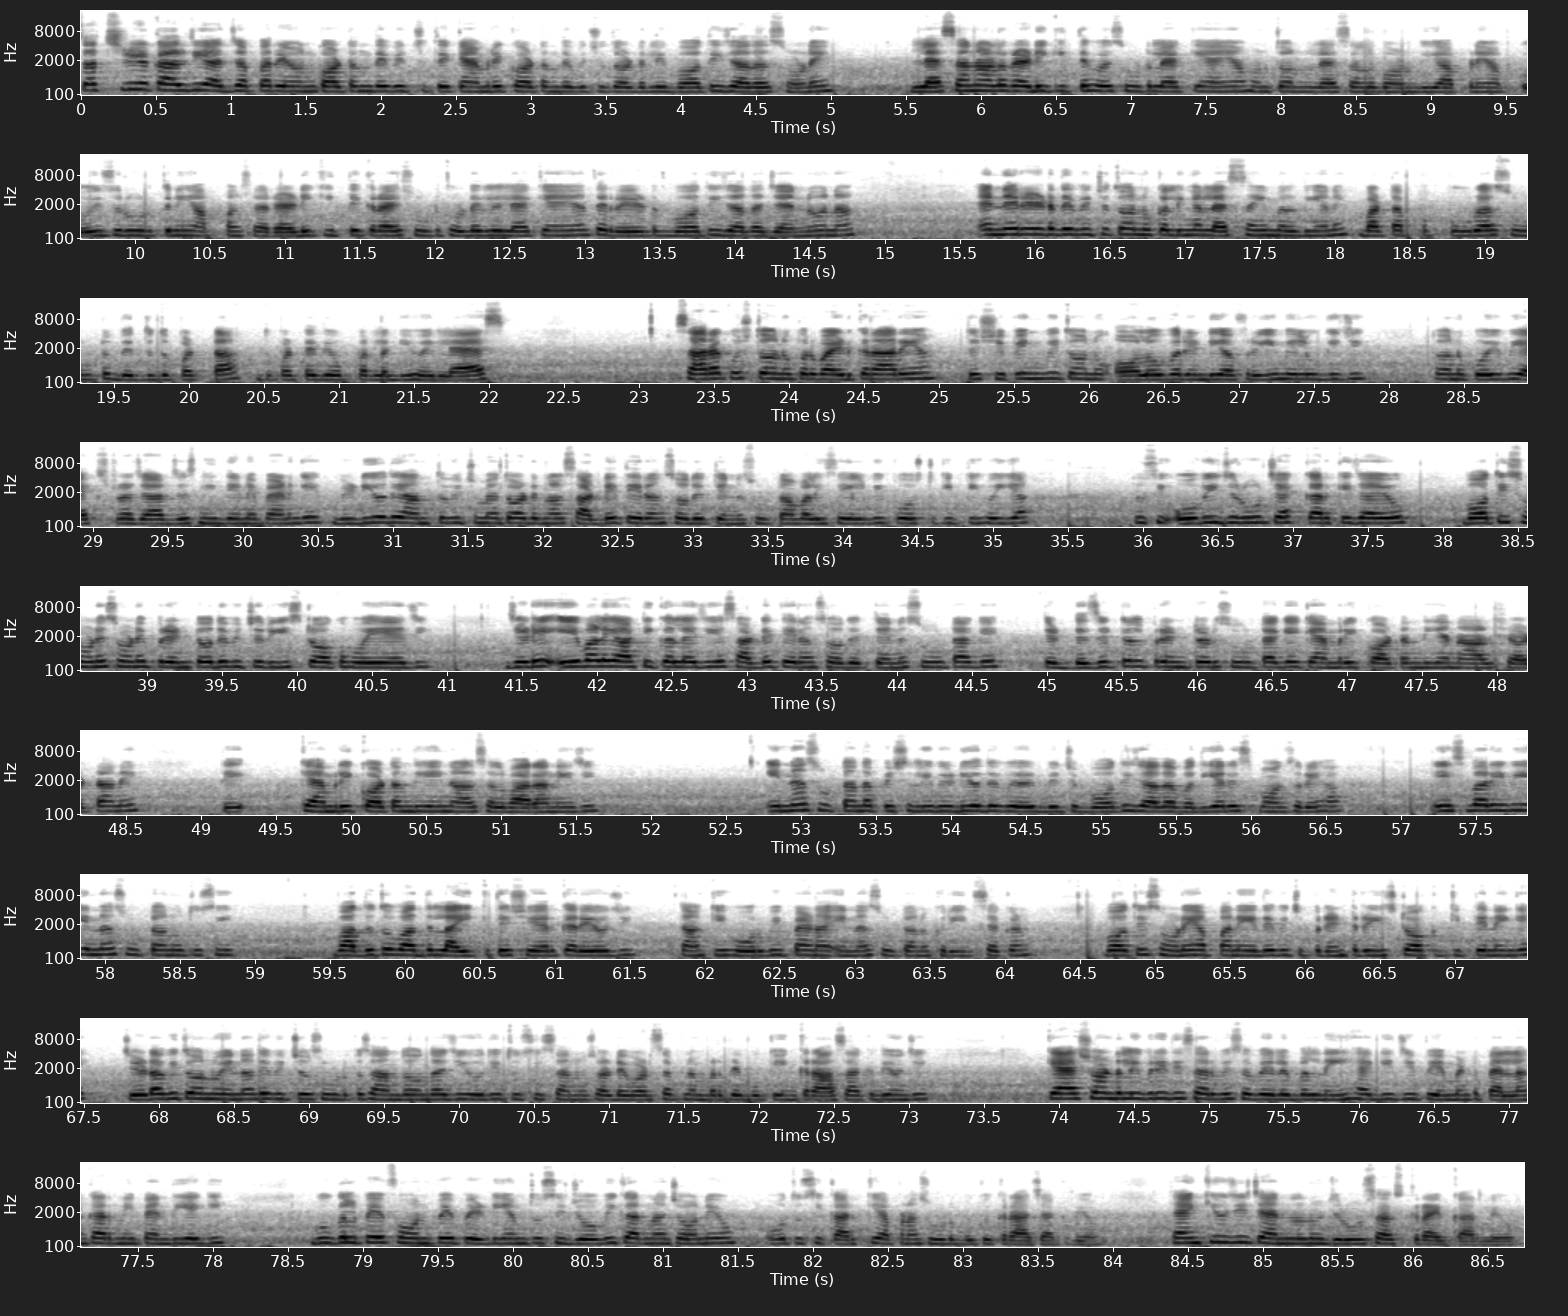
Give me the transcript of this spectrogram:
ਸਤਿ ਸ਼੍ਰੀ ਅਕਾਲ ਜੀ, ਅੱਜ ਆਪਾਂ ਰਿਓਨ ਕਾਟਨ ਦੇ ਵਿੱਚ ਤੇ ਕੈਮਰਿਕ ਕਾਟਨ ਦੇ ਵਿੱਚ ਤੁਹਾਡੇ ਲਈ ਬਹੁਤ ਹੀ ਜ਼ਿਆਦਾ ਸੋਹਣੇ ਲੈਸਾਂ ਨਾਲ ਰੈਡੀ ਕੀਤੇ ਹੋਏ ਸੂਟ ਲੈ ਕੇ ਆਏ ਆ ਹੁਣ ਤੁਹਾਨੂੰ ਲੈਸਾਂ ਲਗਾਉਣ ਦੀ ਆਪਣੇ ਆਪ ਕੋਈ ਜ਼ਰੂਰਤ ਨਹੀਂ। ਆਪਾਂ ਰੈਡੀ ਕੀਤੇ ਕਰਾਏ ਸੂਟ ਤੁਹਾਡੇ ਲਈ ਲੈ ਕੇ ਆਏ ਆ ਤੇ ਰੇਟ ਬਹੁਤ ਹੀ ਜ਼ਿਆਦਾ ਜੈਨੂਨ ਆ। ਇੰਨੇ ਰੇਟ ਦੇ ਵਿੱਚ ਤੁਹਾਨੂੰ ਕੱਲੀਆਂ ਲੈਸਾਂ ਹੀ ਮਿਲਦੀਆਂ ਨੇ ਬਟ ਆਪਾਂ ਪੂਰਾ ਸੂਟ ਵਿਦ ਦੁਪੱਟਾ, ਦੁਪੱਟੇ ਦੇ ਉੱਪਰ ਲੱਗੀ ਹੋਈ ਲੈਸ, ਸਾਰਾ ਕੁਝ ਤੁਹਾਨੂੰ ਪ੍ਰੋਵਾਈਡ ਕਰਾ ਰਹੇ ਹਾਂ ਤੇ ਸ਼ਿਪਿੰਗ ਵੀ ਤੁਹਾਨੂੰ 올 ਓਵਰ ਇੰਡੀਆ ਫ੍ਰੀ ਮਿਲੂਗੀ ਜੀ। ਤੁਹਾਨੂੰ ਕੋਈ ਵੀ ਐਕਸਟਰਾ ਚਾਰजेस ਨਹੀਂ ਦੇਣੇ ਪੈਣਗੇ। ਵੀਡੀਓ ਦੇ ਅੰਤ ਵਿੱਚ ਮੈਂ ਤੁਹਾਡੇ ਨਾਲ 1350 ਦੇ ਤਿੰਨ ਸੂਟਾਂ ਵਾਲੀ ਸੇਲ ਵੀ ਪੋਸਟ ਕੀਤੀ ਹੋਈ ਆ। ਤੁਸੀਂ ਉਹ ਵੀ ਜ਼ਰੂਰ ਚੈੱਕ ਕਰਕੇ ਜਾਇਓ। ਬਹੁਤ ਹੀ ਸੋਹਣੇ ਸੋਹਣੇ ਪ੍ਰਿੰਟ ਉਹਦੇ ਵਿੱਚ ਰੀਸਟਾਕ ਹੋਏ ਹੈ ਜੀ। ਜਿਹੜੇ ਇਹ ਵਾਲੇ ਆਰਟੀਕਲ ਹੈ ਜੀ, ਇਹ 1350 ਦੇ ਤਿੰਨ ਸੂਟ ਆਗੇ ਤੇ ਡਿਜੀਟਲ ਪ੍ਰਿੰਟਡ ਸੂਟ ਆਗੇ ਕੈਮਰਿਕ ਕਾਟਨ ਦੀਆਂ ਨਾਲ ਸ਼ਰਟਾਂ ਨੇ ਤੇ ਕੈਮਰਿਕ ਕਾਟਨ ਦੀਆਂ ਹੀ ਨਾਲ ਸਲਵਾਰਾਂ ਨੇ ਜੀ। ਇਹਨਾਂ ਸੂਟਾਂ ਦਾ ਪਿਛਲੀ ਵੀਡੀਓ ਦੇ ਵਿੱਚ ਬਹੁਤ ਹੀ ਜ਼ਿਆਦਾ ਵਧੀਆ ਰਿਸਪੌਂਸ ਰਿਹਾ। ਇਸ ਵਾਰੀ ਵੀ ਇਹਨਾਂ ਸੂਟਾਂ ਨੂੰ ਤੁਸੀਂ ਵੱਧ ਤੋਂ ਵੱਧ ਲਾਈਕ ਤੇ ਸ਼ੇਅਰ ਕਰਿਓ ਜੀ, ਤਾਂ ਕਿ ਹੋਰ ਵੀ ਭੈਣਾਂ ਇਹਨਾਂ ਸੂਟਾਂ ਨੂੰ ਖਰੀਦ ਸਕਣ। ਬਹੁਤ ਹੀ ਸੋਹਣੇ ਆਪਾਂ ਨੇ ਇਹਦੇ ਵਿੱਚ ਪ੍ਰਿੰਟ ਰੀਸਟਾਕ ਕੀਤੇ ਨੇਗੇ। ਜਿਹੜਾ ਵੀ ਤੁਹਾਨੂੰ ਇਹਨਾਂ ਦੇ ਵਿੱਚੋਂ ਸੂਟ ਪਸੰਦ ਆਉਂਦਾ ਜੀ, ਉਹਦੀ ਤੁਸੀਂ ਸਾਨੂੰ ਸਾਡੇ WhatsApp ਨੰਬਰ ਤੇ ਬੁਕਿੰਗ ਕਰਾ ਸਕਦੇ ਹੋ ਜੀ। ਕੈਸ਼ ਔਨ ਡਿਲੀਵਰੀ ਦੀ ਸਰਵਿਸ ਅਵੇਲੇਬਲ ਨਹੀਂ ਹੈਗੀ ਜੀ ਪੇਮੈਂਟ ਪਹਿਲਾਂ ਕਰਨੀ ਪੈਂਦੀ ਹੈਗੀ। Google Pay PhonePe Paytm ਤੁਸੀਂ ਜੋ ਵੀ ਕਰਨਾ ਚਾਹੁੰਦੇ ਹੋ, ਉਹ ਤੁਸੀਂ ਕਰਕੇ ਆਪਣਾ ਸੂਟ ਬੁੱਕ ਕਰਾ ਸਕਦੇ ਹੋ। ਥੈਂਕ ਯੂ ਜੀ ਚੈਨਲ ਨੂੰ ਜਰੂਰ ਸਬਸਕ੍ਰਾਈਬ ਕਰ ਲਿਓ।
